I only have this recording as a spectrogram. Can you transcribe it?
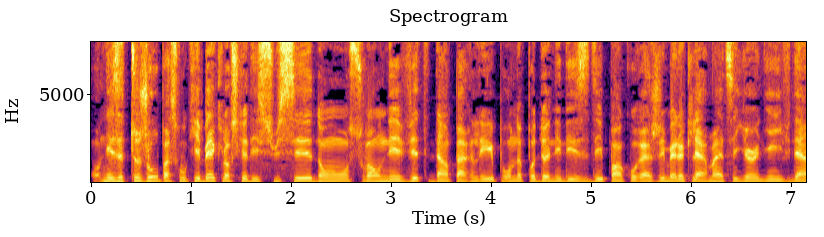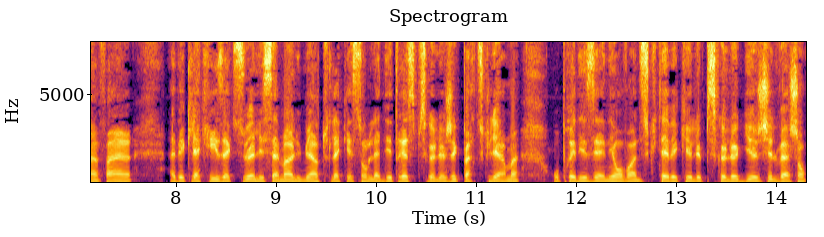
on, hésite toujours parce qu'au Québec, lorsqu'il y a des suicides, on, souvent on évite d'en parler pour ne pas donner des idées, pas encourager. Mais là, clairement, il y a un lien évident à faire avec la crise actuelle et ça met en lumière toute la question de la détresse psychologique, particulièrement auprès des aînés. On va en discuter avec le psychologue Gilles Vachon,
